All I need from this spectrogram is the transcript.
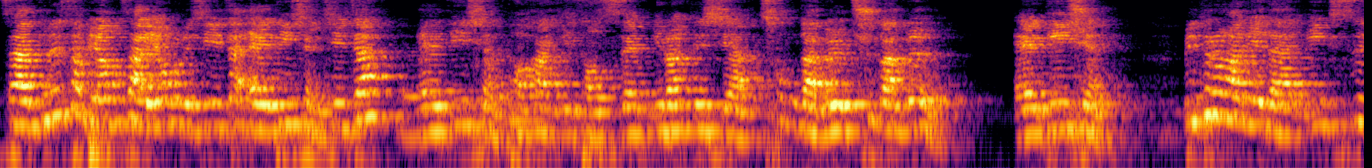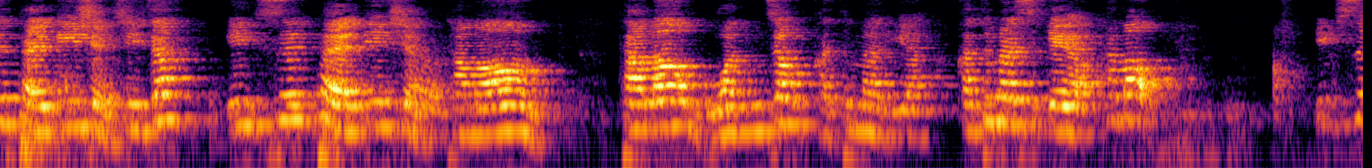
자, 그래서 명사 영어로 시작, addition 시작, addition 더하기 덧셈 이런 뜻이야. 첨가물, 추가물, addition. 밑으로 갑니다. expedition 시작, expedition. 탐험, 탐험 원정 같은 말이야. 같은 말 쓸게요. 탐험, ex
